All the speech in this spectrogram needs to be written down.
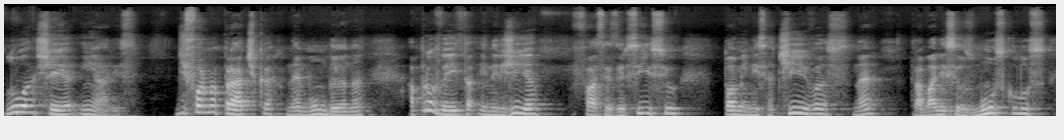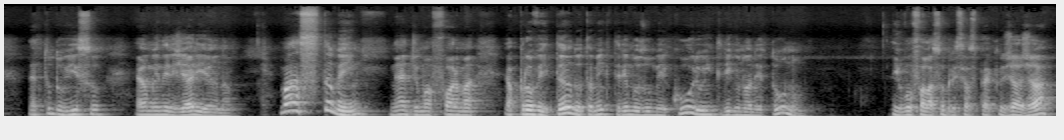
Lua cheia em Ares. De forma prática, né, mundana, aproveita energia, faça exercício, tome iniciativas, né, trabalhe seus músculos, né, tudo isso é uma energia ariana. Mas também, né, de uma forma, aproveitando também que teremos o Mercúrio em trígono a Netuno, e vou falar sobre esse aspecto já já,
